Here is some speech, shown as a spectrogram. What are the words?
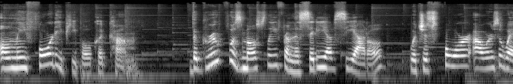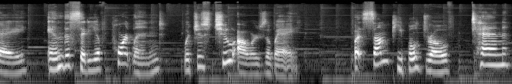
only 40 people could come. The group was mostly from the city of Seattle, which is four hours away, and the city of Portland, which is two hours away. But some people drove 10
